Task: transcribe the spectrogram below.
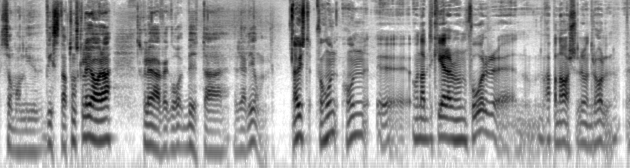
som hon ju visste att hon skulle göra, skulle övergå, byta religion. Ja just det, för hon, hon, eh, hon abdikerar och hon får eh, apanage eller underhåll. Eh,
